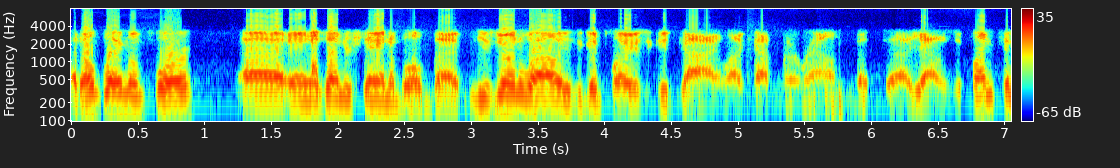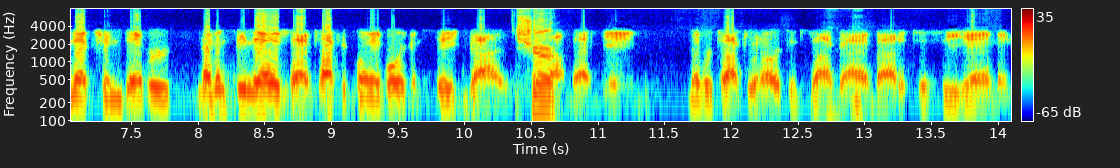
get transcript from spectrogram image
I don't blame him for, uh, and it's understandable. But he's doing well. He's a good player. He's a good guy. I like having him around. But uh, yeah, it was a fun connection. Never haven't seen the other side. I've talked to plenty of Oregon State guys Sure. about that game. Never talked to an Arkansas guy about it. To see him and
